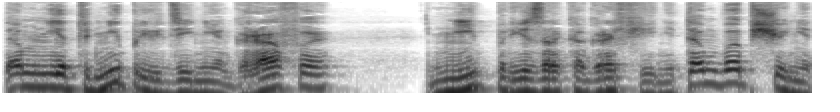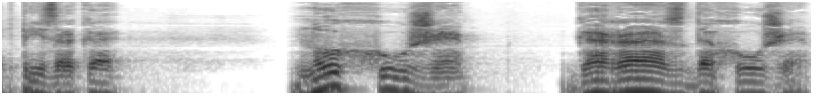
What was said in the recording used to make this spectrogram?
Там нет ни привидения графа, ни призрака графини. Там вообще нет призрака. Но хуже. Гораздо хуже.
